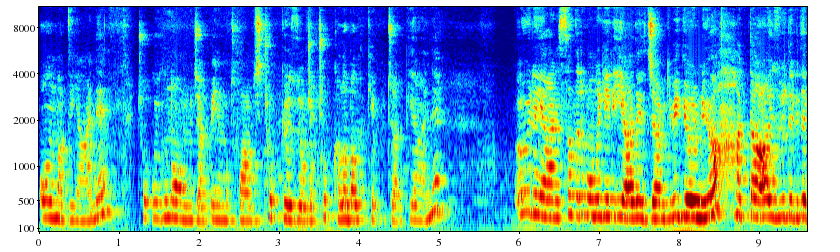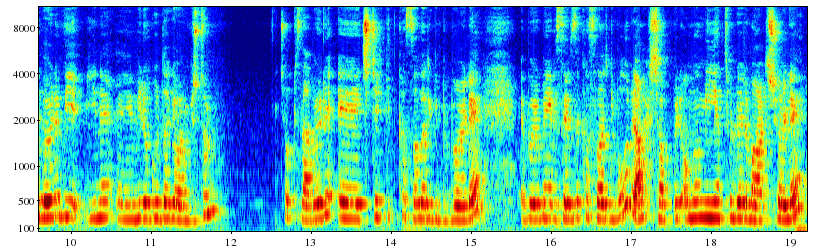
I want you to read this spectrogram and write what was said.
olmadı yani. Çok uygun olmayacak benim mutfağım için. Çok göz yoracak, çok kalabalık yapacak yani. Öyle yani sanırım onu geri iade edeceğim gibi görünüyor. Hatta A101'de bir de böyle bir yine e, vlogger'da görmüştüm. Çok güzel böyle e, çiçeklik kasaları gibi böyle. E, böyle meyve sebze kasaları gibi olur ya ahşap böyle. Onun minyatürleri vardı şöyle.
